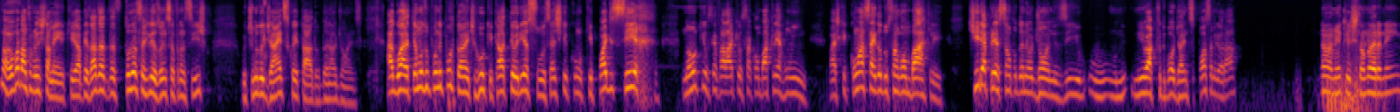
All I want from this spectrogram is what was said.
Não, eu vou votar em São Francisco também, que apesar de, todas essas lesões em São Francisco, o time do Giants, coitado, o Daniel Jones. Agora, temos um ponto importante, Hulk, aquela teoria sua. Você acha que, que pode ser, não que você falar que o Saquon Barkley é ruim, mas que com a saída do Saquon Barkley, tire a pressão para o Daniel Jones e o New York Football Giants possa melhorar? Não, a minha questão não era nem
